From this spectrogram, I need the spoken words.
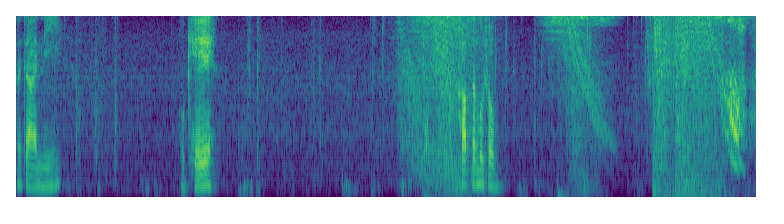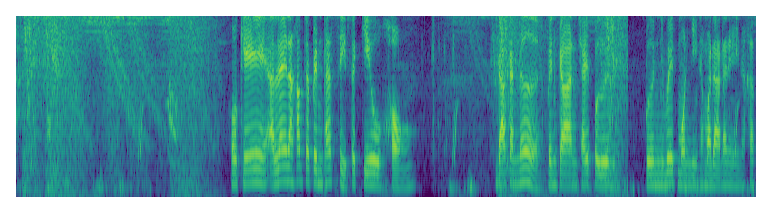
น่าจะอันนี้ โอเค ครับท่านผู้ชม โอเค อันแรกนะครับจะเป็น Passive Skill ของ Dark Gunner เป็นการใช้ปืน ปืนเวทมนต์ยิงธรรมดานั่นเองนะครับ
